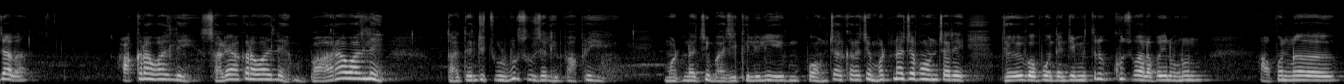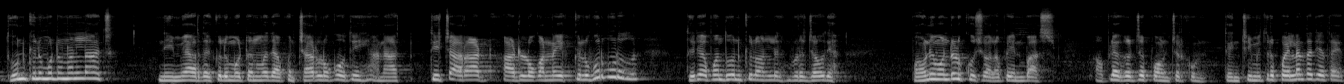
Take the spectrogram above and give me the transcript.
झालं. अकरा वाजले साडे अकरा वाजले बारा वाजले. तात्यांची चुडबुड सुरू झाली. बापरे! मटणाची भाजी केलेली पाहुणचार करायचे. मटणाच्या पाहुणचार आहे. जय बापू त्यांचे मित्र खुश व्हायला पाहिजे म्हणून आपण दोन किलोमीटर आणलं आज नेहमी अर्धा किलोमीटरमध्ये आपण चार लोक होते आणि आज ते चार आठ आठ लोकांना एक किलो भरपूर होतं. तरी आपण दोन किलो आणलं. बरं जाऊ द्या. पाहुणे मंडळ खुश व्हायला पेन बास. आपल्याकडचं पाहुणचार कोण? त्यांचे मित्र पहिल्यांदाच येत आहेत.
